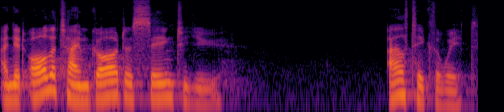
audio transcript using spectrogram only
And yet, all the time, God is saying to you, I'll take the weight.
